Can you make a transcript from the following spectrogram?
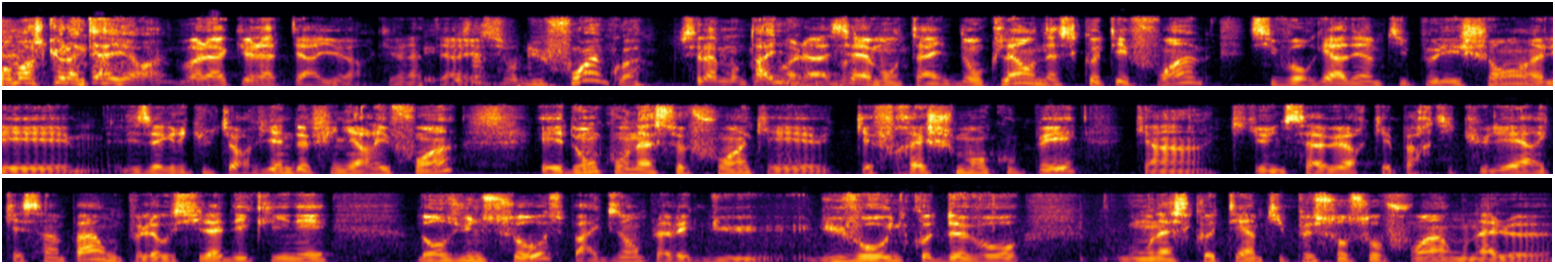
On mange que l'intérieur. hein. Voilà, que l'intérieur, que Et ça, l'intérieur. c'est sur du foin, quoi. C'est la montagne. Voilà, c'est la montagne. Donc là, on a ce côté foin. Si vous regardez un petit peu les champs, les, les agriculteurs viennent de finir les foins. Et donc, on a ce foin qui est, fraîchement coupé, qui a, une saveur qui est particulière et qui est sympa. On peut là aussi la décliner dans une sauce, par exemple, avec du veau, une côte de veau, où on a ce côté un petit peu sauce au foin. On a le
